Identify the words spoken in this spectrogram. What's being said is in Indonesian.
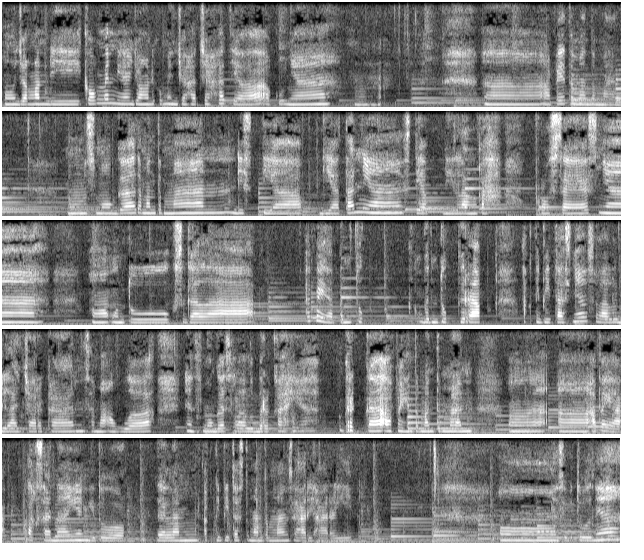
Oh, jangan di komen ya jangan di komen jahat-jahat ya akunya. Hmm. Apa ya teman-teman. Hmm, semoga teman-teman di setiap kegiatannya setiap di langkah prosesnya hmm, untuk segala apa ya bentuk bentuk gerak aktivitasnya selalu dilancarkan sama Allah dan semoga selalu berkah ya berkah apa yang teman-teman uh, uh, apa ya laksanain gitu dalam aktivitas teman-teman sehari-hari? Uh, sebetulnya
